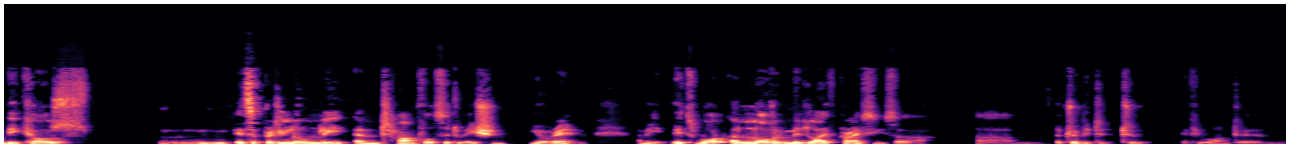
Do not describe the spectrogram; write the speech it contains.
because it's a pretty lonely and harmful situation you're in. I mean, it's what a lot of midlife crises are um, attributed to, if you want. Um,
